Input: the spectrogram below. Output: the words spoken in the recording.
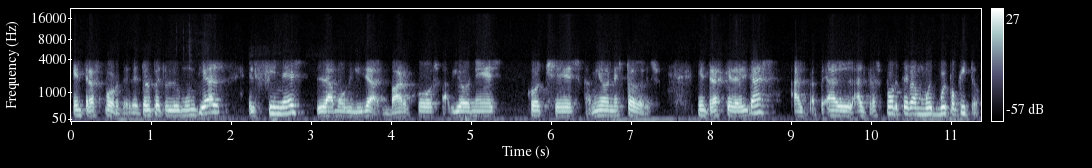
en transporte de todo el petróleo mundial. El fin es la movilidad, barcos, aviones, coches, camiones, todo eso. Mientras que del gas al, transporte va muy, muy poquito,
